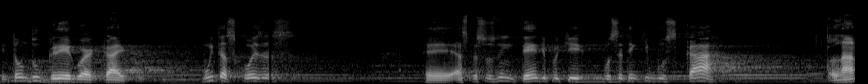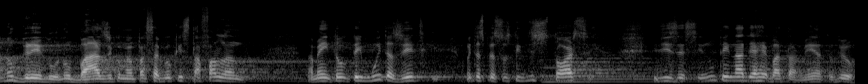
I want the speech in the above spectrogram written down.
Então, do grego arcaico, muitas coisas é, as pessoas não entendem porque você tem que buscar lá no grego, no básico mesmo, para saber o que está falando. Amém? Então tem muita gente, que, muitas pessoas que distorcem e dizem assim, não tem nada de arrebatamento, viu?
